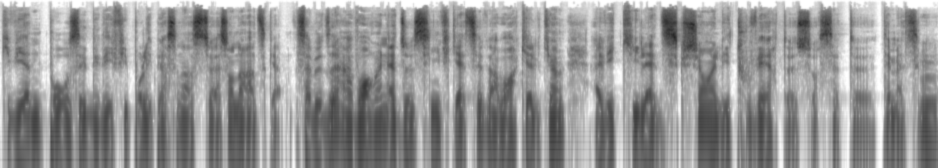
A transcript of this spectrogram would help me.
qui viennent poser des défis pour les personnes en situation de handicap. Ça veut dire avoir un adulte significatif, avoir quelqu'un avec qui la discussion elle est ouverte sur cette euh, thématique. Hmm.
